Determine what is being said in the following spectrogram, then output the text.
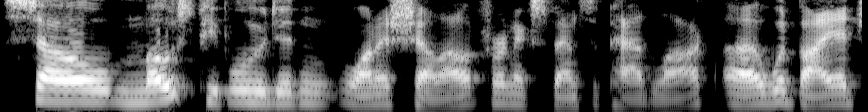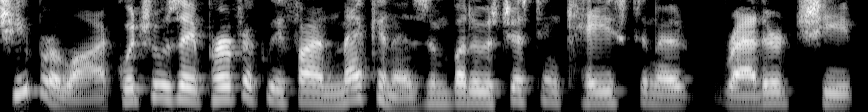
So most people who didn't want to shell out for an expensive padlock uh, would buy a cheaper lock which was a perfectly fine mechanism but it was just encased in a rather cheap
